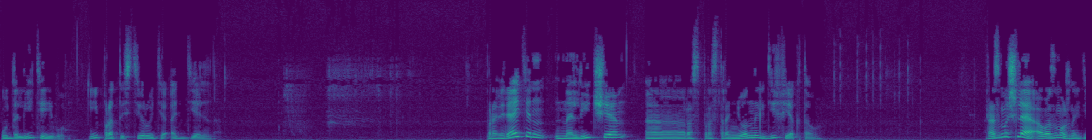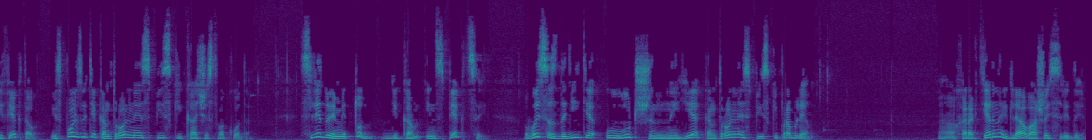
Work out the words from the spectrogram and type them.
удалите его и протестируйте отдельно. Проверяйте наличие э, распространенных дефектов. Размышляя о возможных дефектах, используйте контрольные списки качества кода. Следуя методикам инспекций, вы создадите улучшенные контрольные списки проблем, э, характерных для вашей среды.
